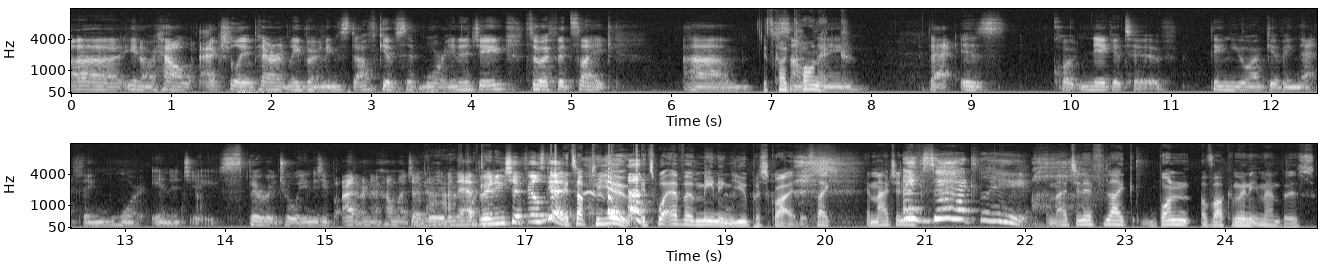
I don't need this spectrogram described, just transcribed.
uh, you know, how actually apparently burning stuff gives it more energy. So if it's like, um, It's iconic. something that is quote negative. Then you are giving that thing more energy, spiritual energy. But I don't know how much I Nah, believe in that. it. Burning shit feels good. it's up to you. It's whatever meaning you prescribe. It's like imagine if exactly. imagine if like one of our community members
